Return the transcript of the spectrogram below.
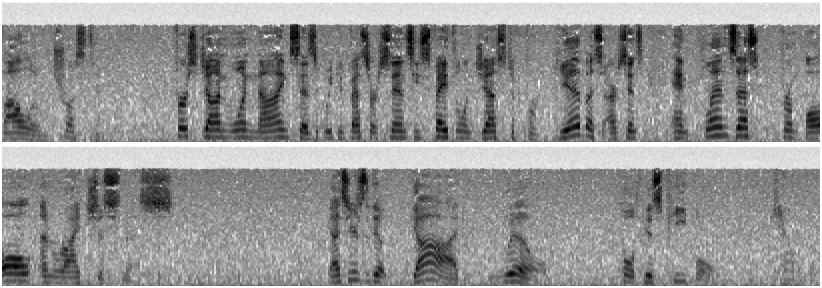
Follow trust Him. 1 John 1 9 says, If we confess our sins, He's faithful and just to forgive us our sins and cleanse us from all unrighteousness. Guys, here's the deal God will hold His people accountable.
